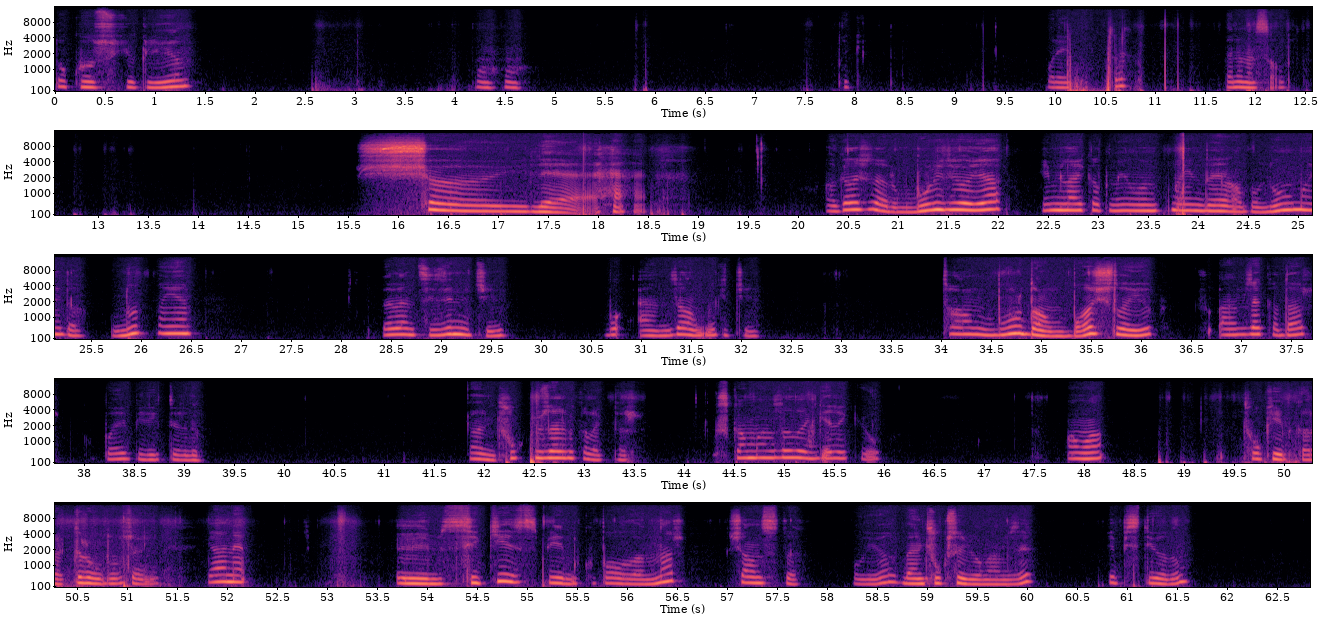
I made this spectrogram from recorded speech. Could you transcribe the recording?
9 yüklüyüm. Aha. Oraya gitti. Ben hemen saldırdım. Şöyle. Arkadaşlar bu videoya hem like atmayı unutmayın ve abone olmayı da unutmayın. Ve ben sizin için bu emzi almak için tam buradan başlayıp şu emze kadar kupayı biriktirdim. Yani çok güzel bir karakter. Kıskanmanıza da gerek yok. Ama çok iyi bir karakter olduğunu söyleyeyim. Yani 8000 kupa olanlar şanslı oluyor. Ben çok seviyorum Hamzi. Hep istiyordum.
